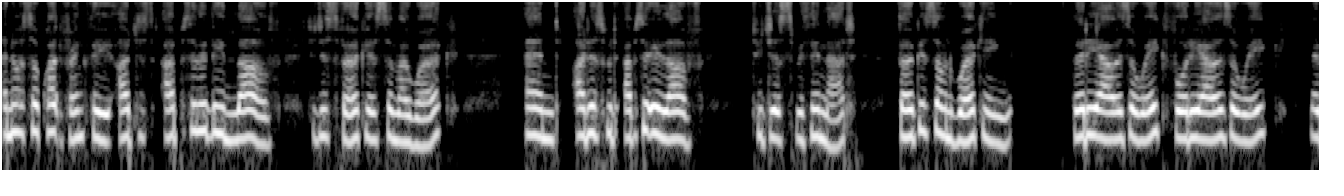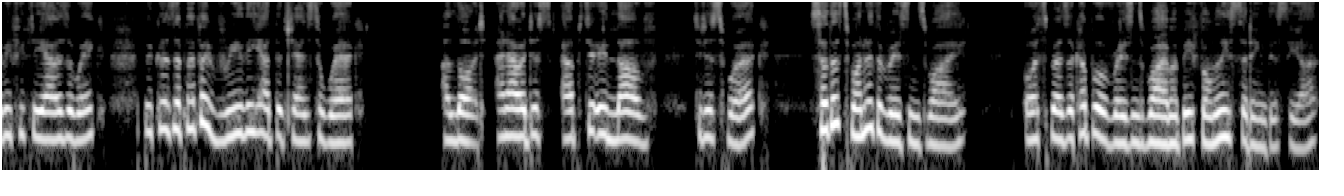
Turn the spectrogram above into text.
and also quite frankly, I just absolutely love to just focus on my work, and I just would absolutely love to just within that focus on working 30 hours a week, 40 hours a week, maybe 50 hours a week, because I've never really had the chance to work a lot, and I would just absolutely love to just work so that's one of the reasons why, or I suppose a couple of reasons why I might be formally studying this year.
